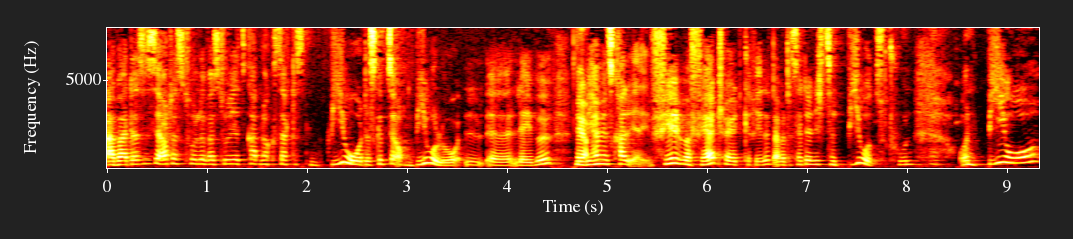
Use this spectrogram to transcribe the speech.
Aber das ist ja auch das Tolle, was du jetzt gerade noch gesagt hast, ein Bio, das gibt es ja auch ein Bio-Label. Ja. Wir haben jetzt gerade viel über Fairtrade geredet, aber das hat ja nichts mit Bio zu tun. Und Bio,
